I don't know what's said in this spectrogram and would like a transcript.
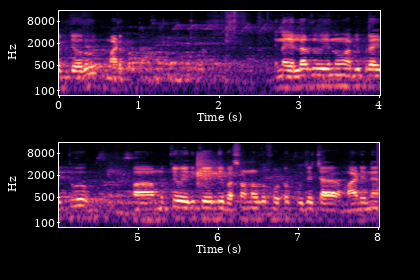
ಕಮಿಟಿಯವರು ಮಾಡಿಕೊಡ್ತಾರೆ. ಇನ್ನು ಎಲ್ಲರದು ಏನು ಅಭಿಪ್ರಾಯ ಇತ್ತು ಮುಖ್ಯ ವೇದಿಕೆಯಲ್ಲಿ ಬಸವಣ್ಣವ್ರದ್ದು ಫೋಟೋ ಪೂಜೆ ಚ ಮಾಡಿನೇ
